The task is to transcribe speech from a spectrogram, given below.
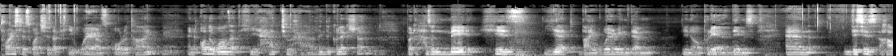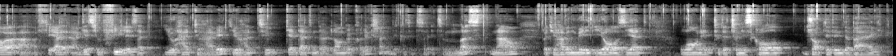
priceless watches that he wears all the time, Yeah. and other ones that he had to have in the collection, but hasn't made his yet by wearing them, you know, putting Yeah. things. And this is how I, I, feel, I, guess you feel is that you had to have it, you had to get that in the Lange collection because it's a, it's a must now, but you haven't made it yours yet, worn it to the tennis court, dropped it in the bag,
